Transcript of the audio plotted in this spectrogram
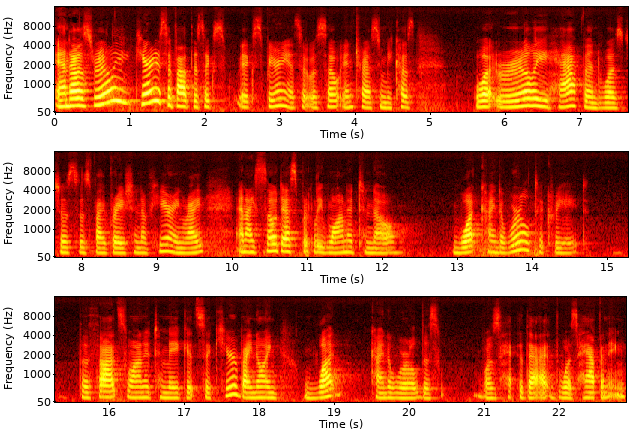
And I was really curious about this ex- experience. It was so interesting because what really happened was just this vibration of hearing, right? And I so desperately wanted to know what kind of world to create the thoughts wanted to make it secure by knowing what kind of world this was ha- that was happening.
